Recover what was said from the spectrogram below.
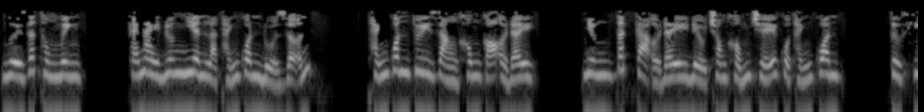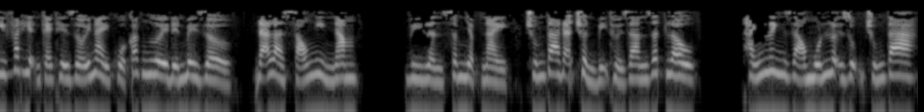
Người rất thông minh. Cái này đương nhiên là thánh quân đùa giỡn. Thánh quân tuy rằng không có ở đây, nhưng tất cả ở đây đều trong khống chế của thánh quân. Từ khi phát hiện cái thế giới này của các ngươi đến bây giờ, đã là 6.000 năm. Vì lần xâm nhập này, chúng ta đã chuẩn bị thời gian rất lâu. Thánh linh giáo muốn lợi dụng chúng ta,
